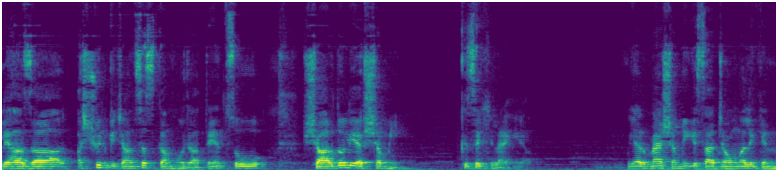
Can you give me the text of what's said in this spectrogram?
लिहाजा अश्विन के चांसेस कम हो जाते हैं। सो शार्दुल या शमी, किसे खिलाएँगे आप? यार, मैं शमी के साथ जाऊँगा, लेकिन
